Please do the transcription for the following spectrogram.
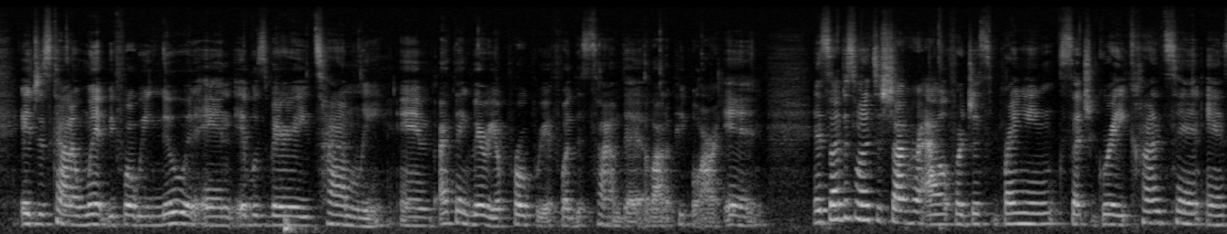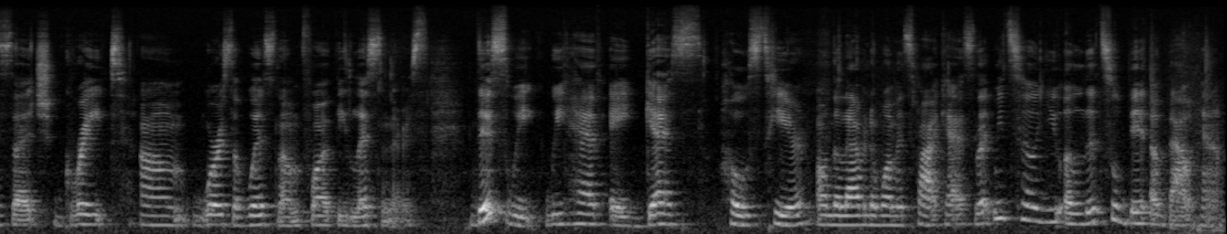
it just kind of went before we knew it, and it was very timely and I think very appropriate for this time that a lot of people are in. And so I just wanted to shout her out for just bringing such great content and such great um, words of wisdom for the listeners. This week, we have a guest host here on the Lavender Woman's podcast. Let me tell you a little bit about him.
